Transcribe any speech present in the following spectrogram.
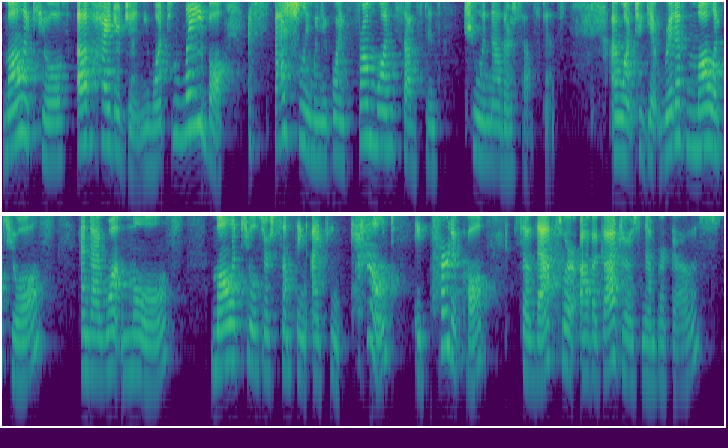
molecules of hydrogen. You want to label, especially when you're going from one substance to another substance. I want to get rid of molecules and I want moles. Molecules are something I can count, a particle, so that's where Avogadro's number goes.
